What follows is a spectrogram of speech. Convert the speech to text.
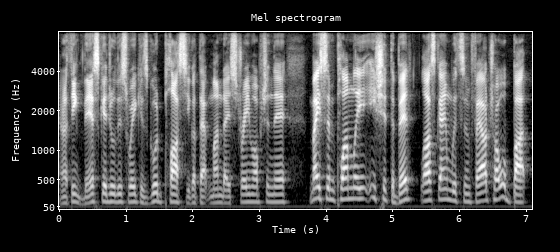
And I think their schedule this week is good. Plus, you got that Monday stream option there. Mason Plumlee, he shit the bed last game with some foul trouble, but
